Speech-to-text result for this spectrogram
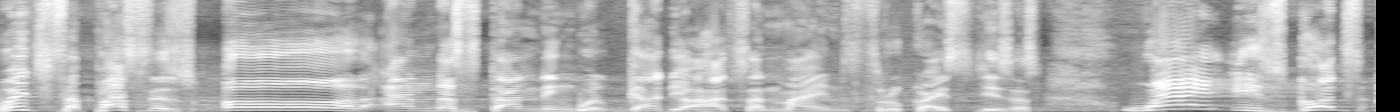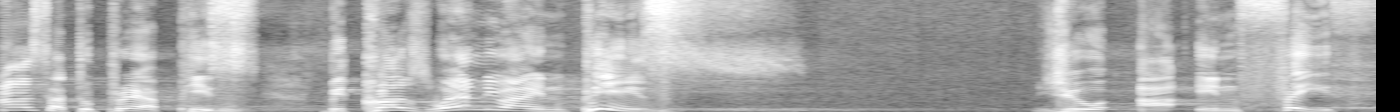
which surpasses all understanding, will guard your hearts and minds through Christ Jesus. Why is God's answer to prayer peace? Because when you are in peace, you are in faith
